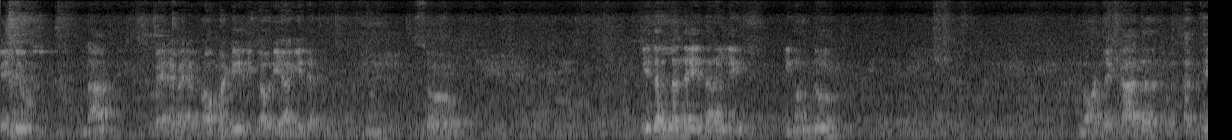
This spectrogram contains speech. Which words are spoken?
ವ್ಯಾಲ್ಯೂನ ಬೇರೆ ಬೇರೆ ಪ್ರಾಪರ್ಟಿ ರಿಕವರಿ ಆಗಿದೆ. ಸೊ ಇದಲ್ಲದೆ ಇದರಲ್ಲಿ ಇನ್ನೊಂದು ನೋಡಬೇಕಾದ ತಥ್ಯ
